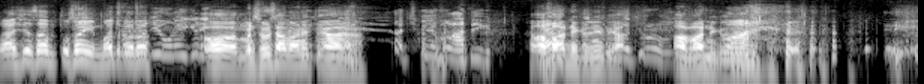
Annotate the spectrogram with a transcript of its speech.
ਰਾਸ਼ਦ ਸਾਹਿਬ ਤੁਸੀਂ ਹਿੰਮਤ ਕਰੋ ਜੀ ਹੁਣ ਕਿਹੜੀ ਉਹ ਮਨਸੂਰ ਸਾਹਿਬ ਆਣੇ ਤਿਆਰ ਆ आवाज़ हाँ, निकलनी पे आवाज़ हाँ, निकलनी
